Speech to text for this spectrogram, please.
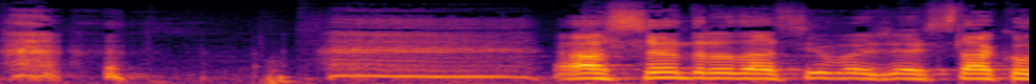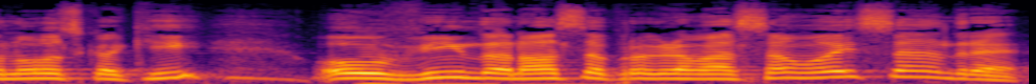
A Sandra da Silva já está conosco aqui, ouvindo a nossa programação. Oi, Sandra.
